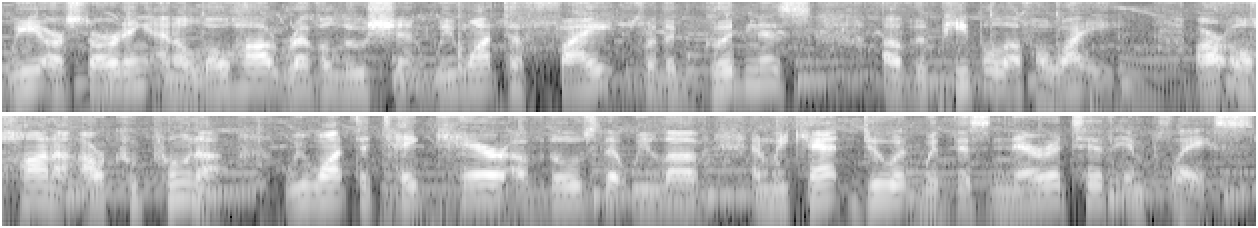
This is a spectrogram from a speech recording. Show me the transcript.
We are starting an Aloha revolution. We want to fight for the goodness of the people of Hawaii, our ohana, our kupuna. We want to take care of those that we love, and we can't do it with this narrative in place.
